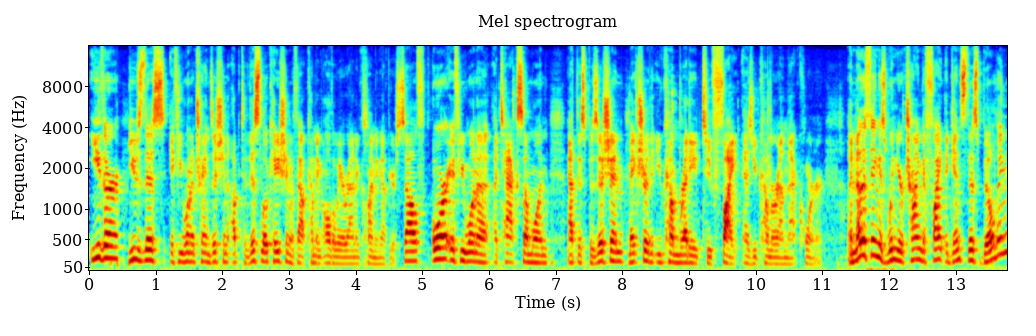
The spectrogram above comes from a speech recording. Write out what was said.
either use this if you want to transition up to this location without coming all the way around and climbing up yourself, or if you want to attack someone at this position, make sure that you come ready to fight as you come around that corner. Another thing is when you're trying to fight against this building,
